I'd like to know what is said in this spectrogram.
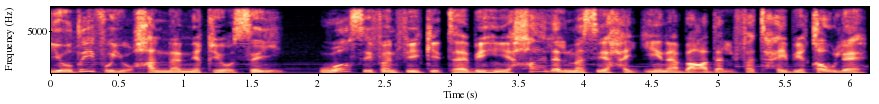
يضيف يوحنا النقيوسي واصفا في كتابه حال المسيحيين بعد الفتح بقوله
